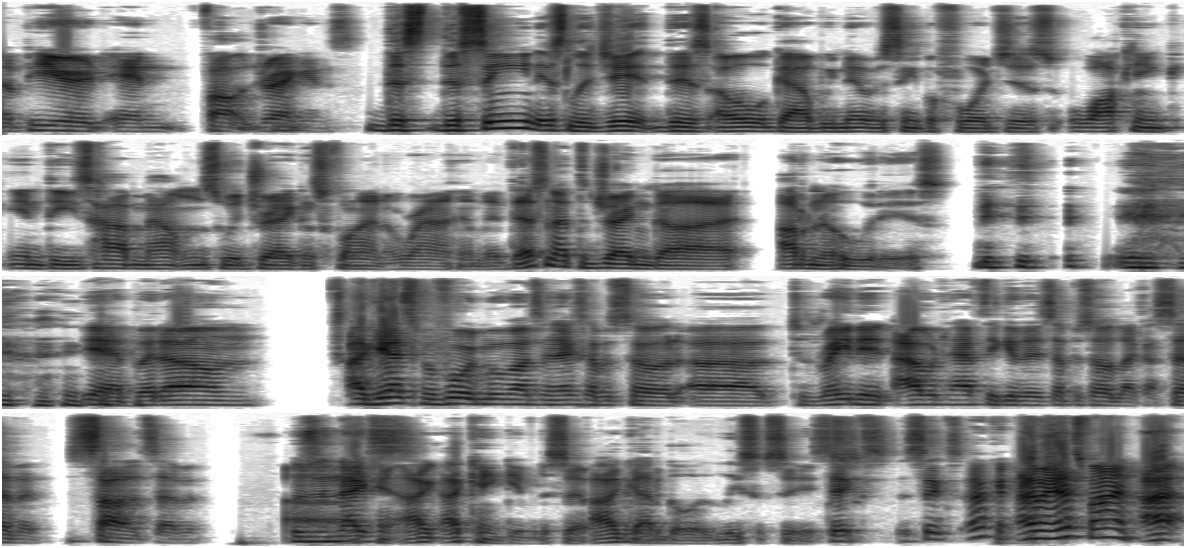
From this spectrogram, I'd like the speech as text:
appeared and fought dragons? this the scene is legit. This old guy we never seen before, just walking in these high mountains with dragons flying around him. If that's not the dragon god, I don't know who it is. yeah, but um, I guess before we move on to the next episode, uh, to rate it, I would have to give this episode like a seven, solid seven, It was a Uh, nice- I can't, I, I can't give it a seven. I got to go at least a six. six, six. Okay, I mean that's fine. I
